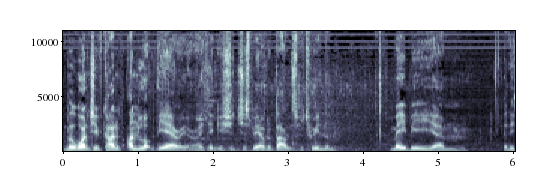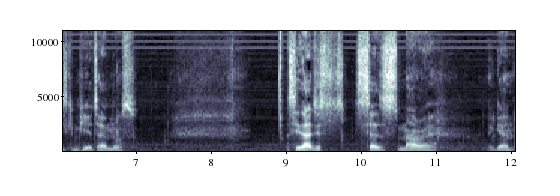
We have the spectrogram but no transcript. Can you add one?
But once you've kind of unlocked the area, I think you should just be able to bounce between them. Maybe um, at these computer terminals. See, that just says Marrow again.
